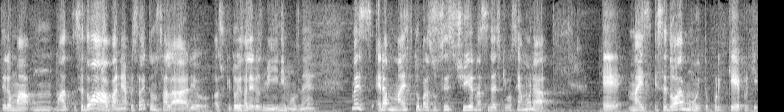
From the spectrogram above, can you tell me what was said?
ter uma, uma, você doava, né? A pessoa ia ter um salário, acho que dois salários mínimos, né? mas era mais que tudo para subsistir na cidade que você ia morar. É, mas se doa muito, por quê? Porque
